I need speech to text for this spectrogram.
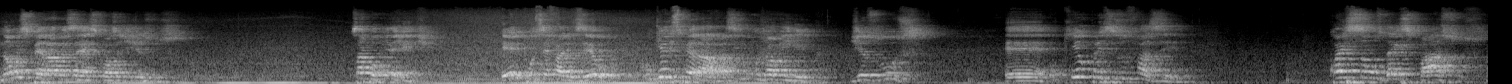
não esperava essa resposta de Jesus. Sabe por quê, gente? ele, por ser fariseu, o que ele esperava? Assim como o jovem rico, Jesus, é, o que eu preciso fazer? Quais são os dez passos?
